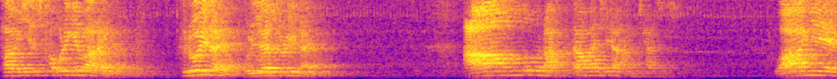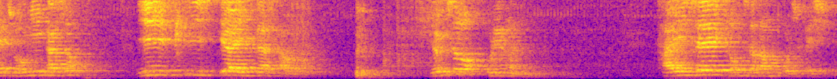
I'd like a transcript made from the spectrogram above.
다윗이 사울에게 말하기를 그로 인하여 골리앗으로 인하여 아무도 낙담하지 않게 하소서. 왕의 종이 가서 이 필리스티아인과 싸우라. 여기서 우리는 다윗의 겸손함을 볼 수가 있습니다.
